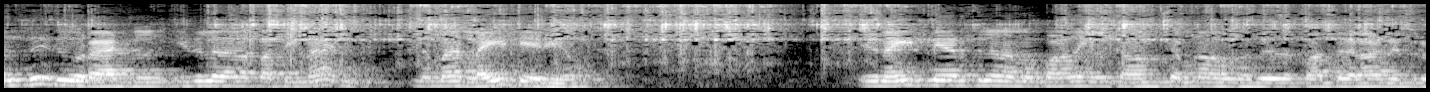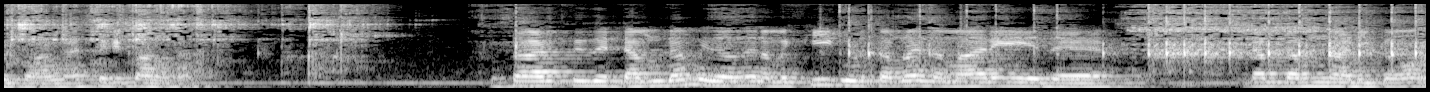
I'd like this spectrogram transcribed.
வந்து இது ஒரு ஆட்டில். இதில் பார்த்தீங்கன்னா இந்த மாதிரி லைட் எரியும். இது நைட் நேரத்தில் நம்ம குழந்தைங்களுக்கு காமிச்சோம்னா அவங்க வந்து இதை பார்த்து விளையாண்டுட்டு இருப்பாங்க சிரிப்பாங்க. ஸோ அடுத்து இது டம் டம் இது வந்து நம்ம கீ கொடுத்தோம்னா இந்த மாதிரி இது டம் டம்னு அடிக்கும்.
